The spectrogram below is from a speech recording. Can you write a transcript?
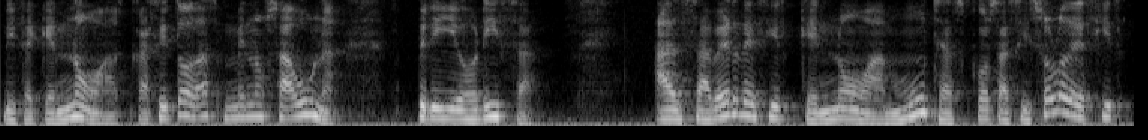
dice que no a casi todas, menos a una. Prioriza al saber decir que no a muchas cosas y solo decir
